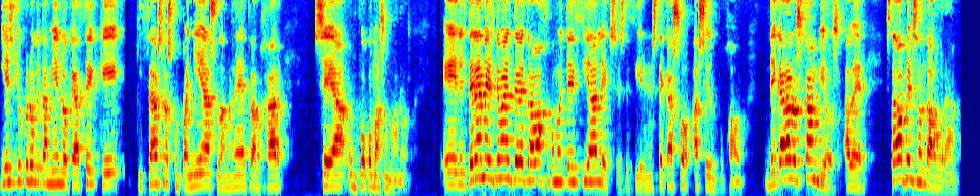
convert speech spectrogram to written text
y es yo creo que también lo que hace que quizás las compañías o la manera de trabajar sea un poco más humanos. El, tema, el tema del teletrabajo, como te decía Alex, es decir, en este caso ha sido empujado. De cara a los cambios, a ver, estaba pensando ahora,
